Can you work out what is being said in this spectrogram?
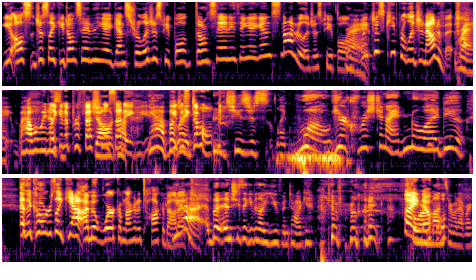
you also just like you don't say anything against religious people don't say anything against non-religious people Right. like just keep religion out of it right. How about we just like in a professional talk- setting Yeah, but you like just don't she's just like, "Whoa, you're Christian? I had no idea." and the coworker's like yeah i'm at work i'm not going to talk about it yeah, but and she's like, even though you've been talking about it for like four months or whatever.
